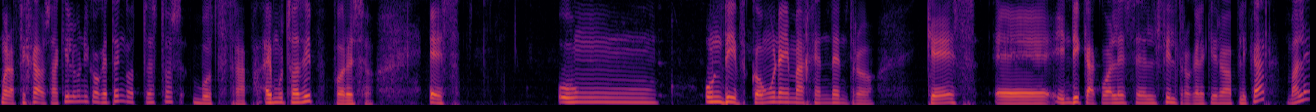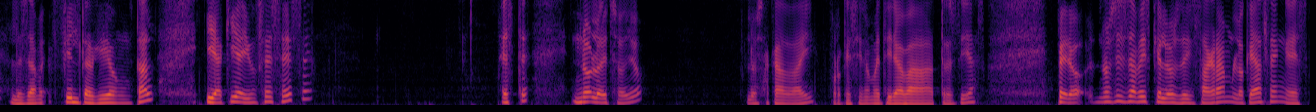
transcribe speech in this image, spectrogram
Bueno, fijaos, aquí lo único que tengo, todo esto es Bootstrap. Hay mucho div, por eso. Es un, un div con una imagen dentro que es eh, indica cuál es el filtro que le quiero aplicar, ¿vale? Les llame filter-tal. Y aquí hay un CSS, este, no lo he hecho yo, lo he sacado de ahí, porque si no me tiraba tres días. Pero no sé si sabéis que los de Instagram lo que hacen es,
